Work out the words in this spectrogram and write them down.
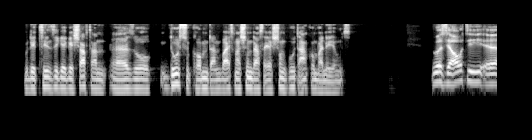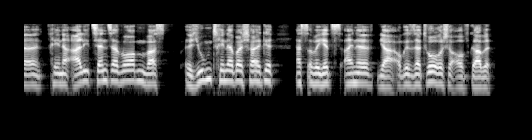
mit den zehn Siege geschafft haben, äh, so durchzukommen, dann weiß man schon, dass er schon gut ankommt bei den Jungs. Du hast ja auch die äh, Trainer A-Lizenz erworben, warst äh, Jugendtrainer bei Schalke, hast aber jetzt eine ja organisatorische Aufgabe.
